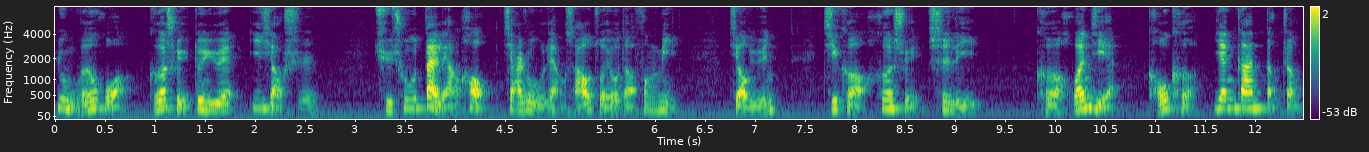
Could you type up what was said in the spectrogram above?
用文火隔水炖约一小时，取出待凉后，加入两勺左右的蜂蜜，搅匀即可喝水吃梨，可缓解口渴、咽干等症。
